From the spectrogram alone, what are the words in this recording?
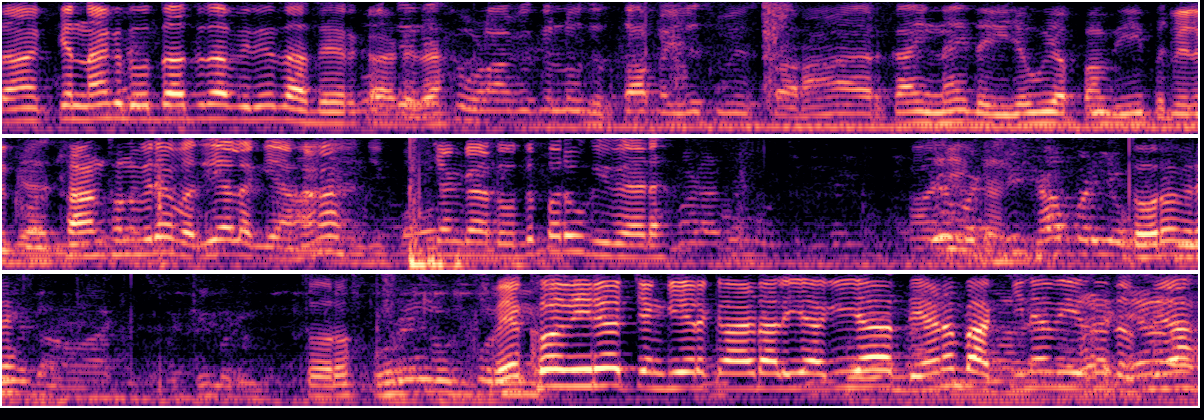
ਤਾਂ ਕਿੰਨਾ ਕੁ ਦੁੱਧ ਦੱਧ ਦਾ ਵੀਰੇ? ਦੱਸ ਦੇ ਰਿਕਾਰਡ ਇਹਦਾ। 16 ਕਿਲੋ ਦਿੱਤਾ ਪਹਿਲੇ ਸੂਏ 17 ਅਰਕਾ ਇੰਨਾ ਹੀ ਦੇਈ ਜਾਊਗੀ ਆਪਾਂ 20 25 ਬਿਲਕੁਲ। ਥਣ ਥਣ ਵੀਰੇ ਵਧੀਆ ਲੱਗਿਆ ਹਨਾ। ਚੰਗਾ ਦੁੱਧ ਭਰੂਗੀ ਵੈੜ। ਤੋਰੋ ਵੀਰੇ। ਤੋਰੋ। ਵੇਖੋ ਵੀਰੇ ਚੰਗੇ ਰਿਕਾਰਡ ਵਾਲੀ ਆ ਗਈ ਆ ਦਿਨ ਬਾਕੀ ਨੇ ਵੀਰ ਨੇ ਦੱਸਿਆ।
